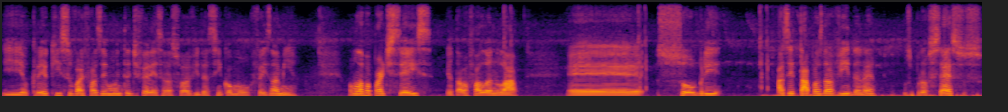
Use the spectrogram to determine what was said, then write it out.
E eu creio que isso vai fazer muita diferença na sua vida, assim como fez na minha. Vamos lá para a parte 6. Eu estava falando lá é, sobre as etapas da vida, né? Os processos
